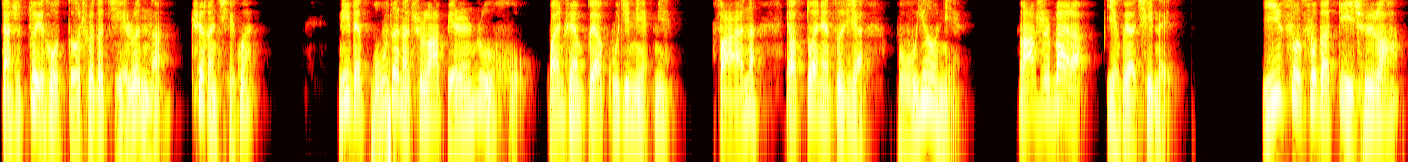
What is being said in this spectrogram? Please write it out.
但是最后得出来的结论呢却很奇怪。你得不断的去拉别人入伙，完全不要顾及脸面，反而呢要锻炼自己啊。不要脸，拉失败了也不要气馁，一次次的地区拉，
